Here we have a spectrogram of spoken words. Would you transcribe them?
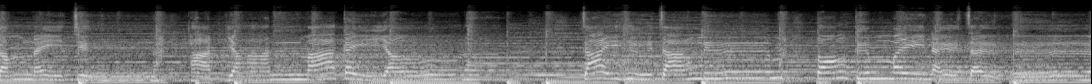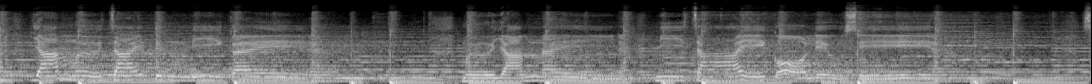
กำในจึง ผาดยานมาใกล้เยาใจหือจางลืม ต้องกึมไม่ในใจเออยามมือใจตึงมีไกลมือยามในนะมีใจก็เลี้ยวเสียส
